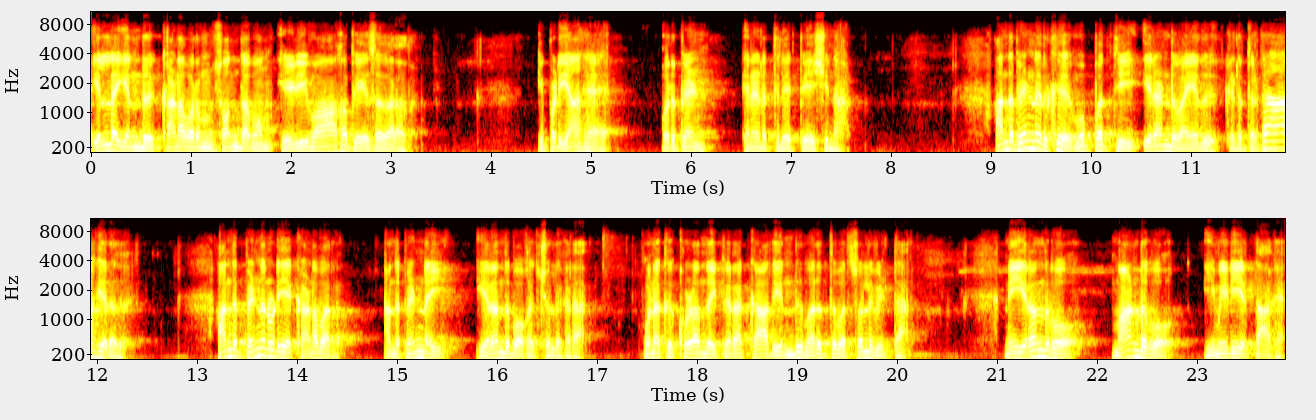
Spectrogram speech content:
இல்லை என்று கணவரும் சொந்தமும் இழிவாக பேசுகிறார் இப்படியாக ஒரு பெண் என்னிடத்திலே பேசினாள். அந்த பெண்ணிற்கு முப்பத்தி இரண்டு வயது கிட்டத்தட்ட ஆகிறது. அந்த பெண்ணினுடைய கணவர் அந்த பெண்ணை இறந்து போகச் சொல்லுகிறார். உனக்கு குழந்தை பிறக்காது என்று மருத்துவர் சொல்லிவிட்டார். நீ இறந்து போ மாண்டு போ இமீடியட்டாக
